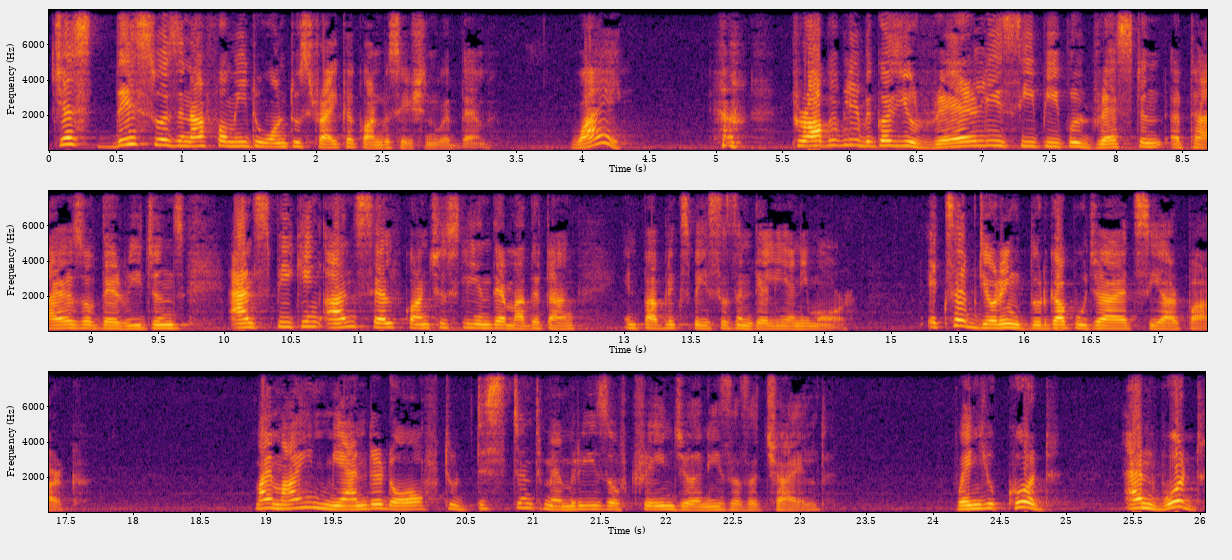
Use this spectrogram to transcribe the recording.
Just this was enough for me to want to strike a conversation with them. Why? Probably because you rarely see people dressed in attires of their regions and speaking unself consciously in their mother tongue in public spaces in Delhi anymore, except during Durga Puja at CR Park. My mind meandered off to distant memories of train journeys as a child. When you could and would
